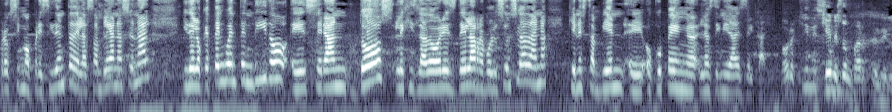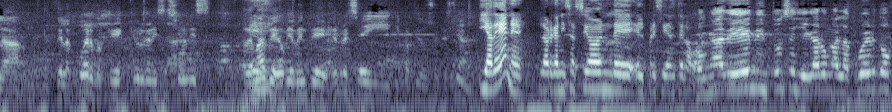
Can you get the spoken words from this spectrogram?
próximo presidente de la Asamblea Nacional y de lo que tengo entendido eh, serán dos legisladores de la Revolución Ciudadana quienes también eh, ocupen uh, las dignidades del CAI. Ahora, ¿quiénes, ¿quiénes son, parte de la, del acuerdo? ¿Qué, qué organizaciones, además eh, de obviamente RC y, y ADN, la organización del presidente Novoa. Con ADN entonces llegaron al acuerdo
